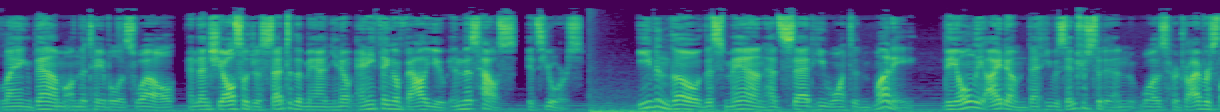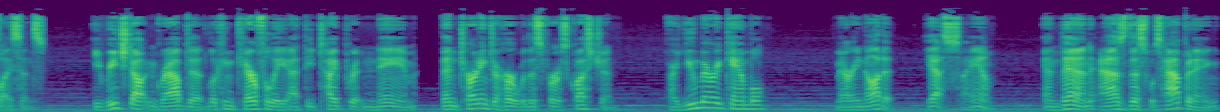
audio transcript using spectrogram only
laying them on the table as well, and then she also just said to the man, You know, anything of value in this house, it's yours. Even though this man had said he wanted money, the only item that he was interested in was her driver's license. He reached out and grabbed it, looking carefully at the typewritten name, then turning to her with his first question Are you Mary Campbell? Mary nodded. Yes, I am. And then, as this was happening,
